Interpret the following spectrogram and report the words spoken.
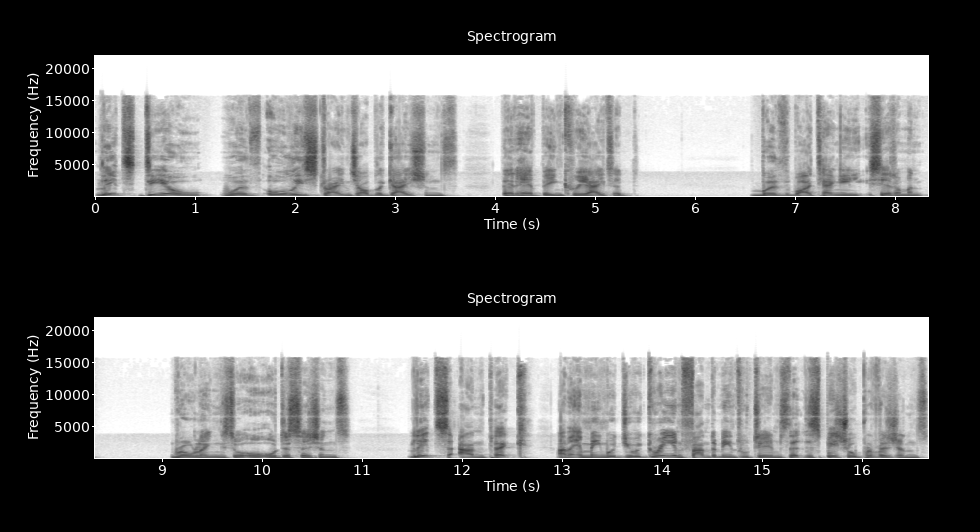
let's deal with all these strange obligations that have been created with Waitangi settlement rulings or, or, or decisions? Let's unpick. I mean, would you agree in fundamental terms that the special provisions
